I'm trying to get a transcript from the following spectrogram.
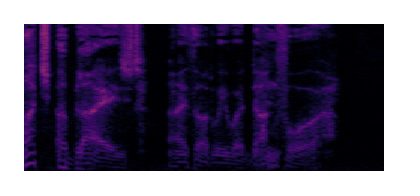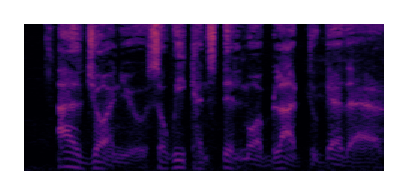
Much obliged. I thought we were done for. I'll join you so we can spill more blood together.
